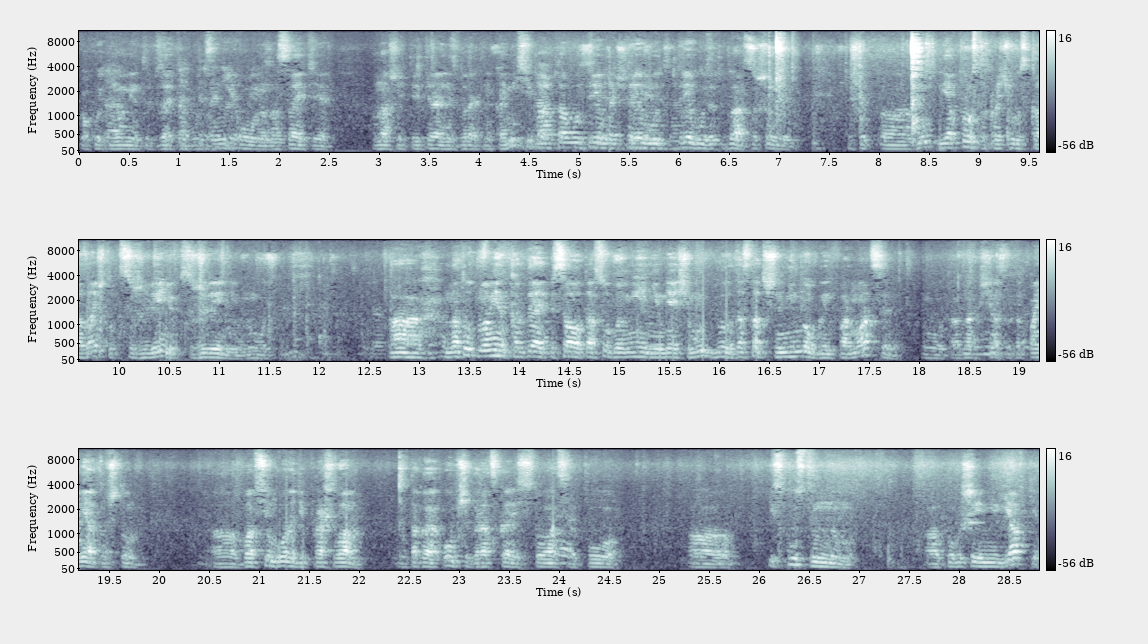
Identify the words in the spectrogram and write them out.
в какой-то Да. момент обязательно Так, будет опубликовано на сайте нашей территориальной избирательной комиссии, Да, того требует, требует, да. требует, да, совершенно верно. Значит, э, ну, я просто хочу рассказать, что, к сожалению, к сожалению, ну вот, на тот момент, когда я писал это особое мнение, у меня еще было достаточно немного информации. Вот, однако сейчас это понятно, что а, во всем городе прошла такая общегородская ситуация по а, искусственному а, повышению явки.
